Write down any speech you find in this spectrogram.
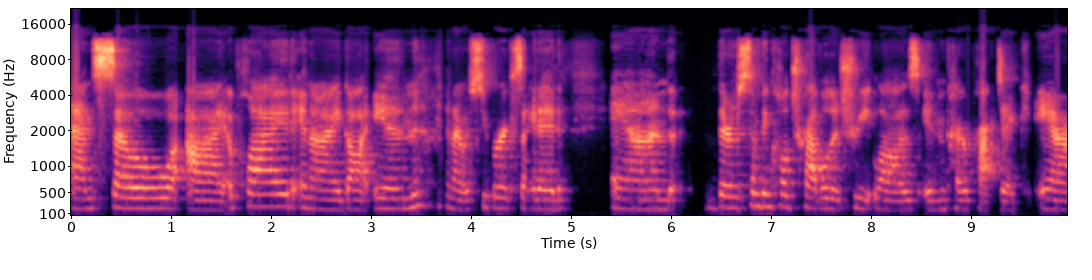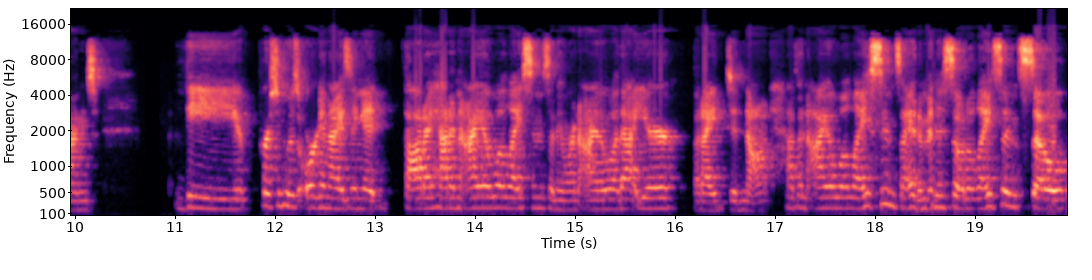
And so I applied and I got in, and I was super excited. And there's something called travel to treat laws in chiropractic. And the person who was organizing it thought I had an Iowa license and they were in Iowa that year, but I did not have an Iowa license. I had a Minnesota license. So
